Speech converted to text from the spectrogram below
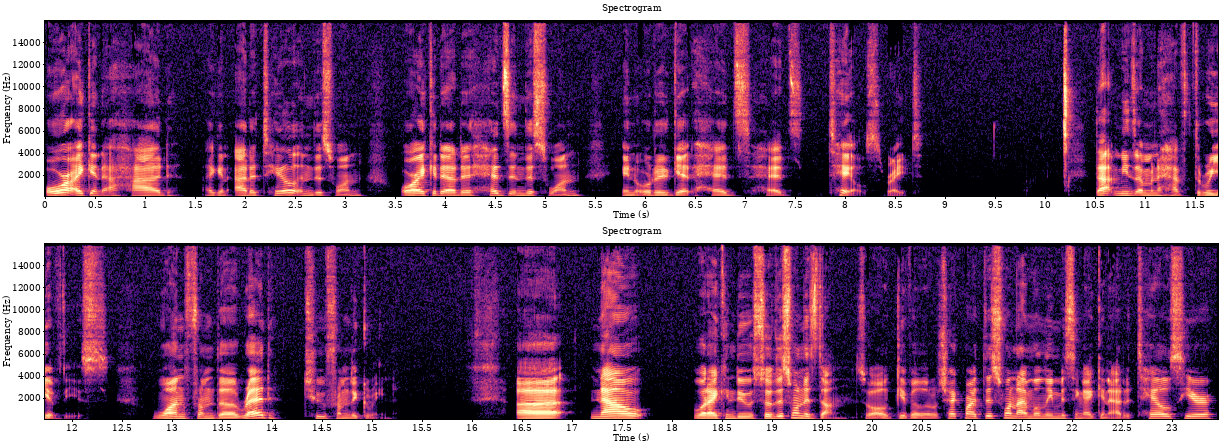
or I can add I can add a tail in this one, or I could add a heads in this one in order to get heads, heads, tails, right? That means I'm going to have three of these. One from the red, two from the green. Uh, now, what I can do, so this one is done. So I'll give a little check mark. This one I'm only missing, I can add a tails here.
